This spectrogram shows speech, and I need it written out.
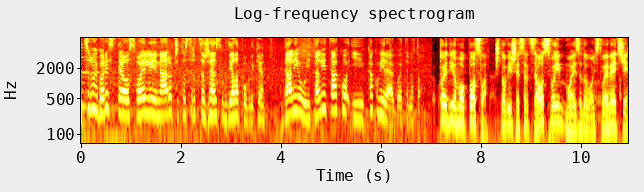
U Crnoj Gori ste osvojili naročito srca ženskog dijela publike. Da li je u Italiji tako i kako vi reagujete na to? To je dio mog posla. Što više srca osvojim, moje zadovoljstvo je veće.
